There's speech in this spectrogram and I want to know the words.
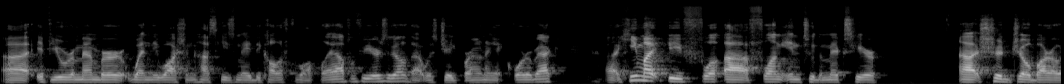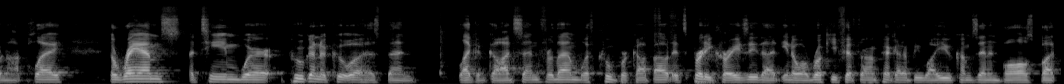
Uh, if you remember when the Washington Huskies made the college football playoff a few years ago, that was Jake Browning at quarterback. Uh, he might be fl- uh, flung into the mix here uh, should Joe Burrow not play. The Rams, a team where Puka Nacua has been like a godsend for them with Cooper Kupp out. It's pretty crazy that, you know, a rookie fifth round pick out of BYU comes in and balls. But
